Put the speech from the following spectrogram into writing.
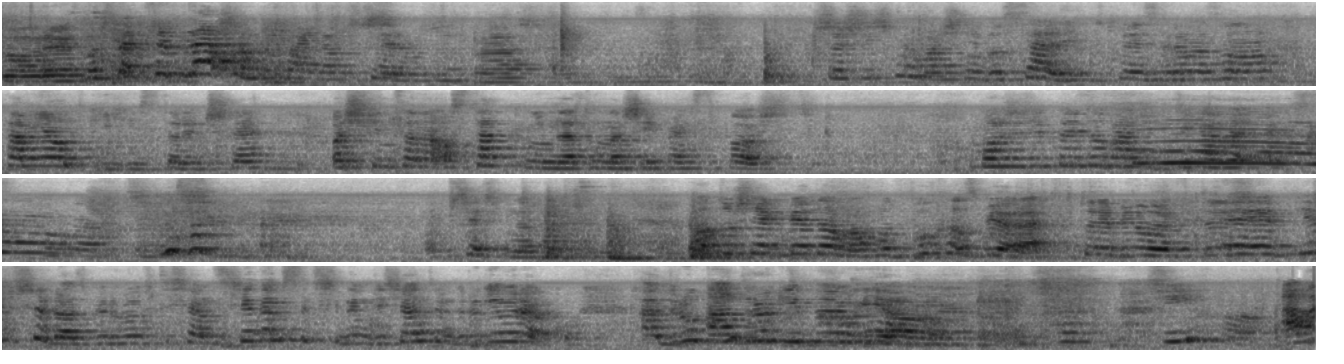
Sorry. Może tak, przepraszam, że pani nauczyciel różni. Przepraszam. Przeszliśmy właśnie do sali, w której zgromadzono pamiątki historyczne poświęcone ostatnim latom naszej państwości. Możecie tutaj zobaczyć ciekawe eksponaty. Przejdźmy do rzeczy. Otóż jak wiadomo, po dwóch rozbiorach, które były w tyś... E, Pierwszy rozbiór był w 1772 roku, a drugi, A drugi był jony. Cicho. A wy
